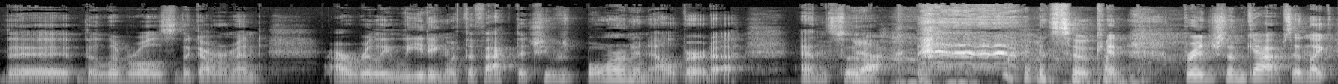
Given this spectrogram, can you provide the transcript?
the the Liberals, the government, are really leading with the fact that she was born in Alberta, and so Yeah, and so can bridge some gaps. And like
